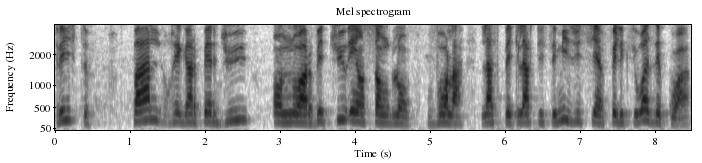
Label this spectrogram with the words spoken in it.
Triste, pâle, regard perdu, en noir vêtu et en sanglant. Voilà l'aspect que l'artiste et musicien Félix Wazekwa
